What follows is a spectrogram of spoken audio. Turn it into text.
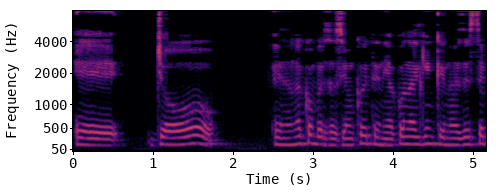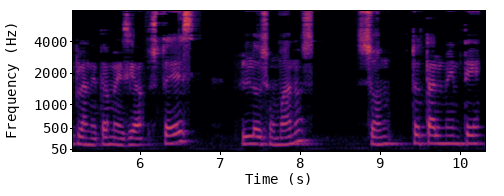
Eh, yo, en una conversación que tenía con alguien que no es de este planeta, me decía, ustedes, los humanos, son totalmente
